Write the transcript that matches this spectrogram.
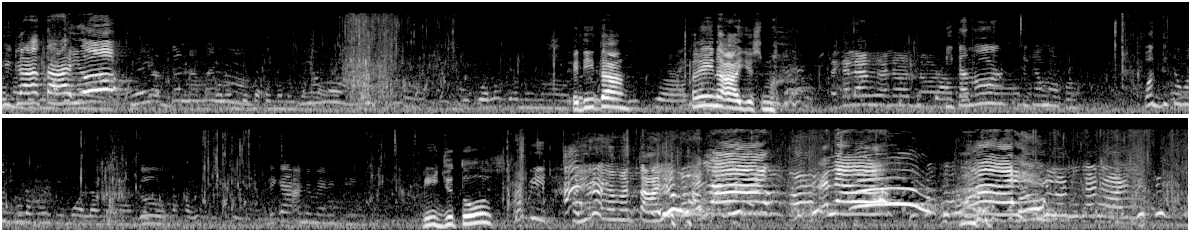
Higa tayo! Eh, Dita, ano yung inaayos mo? Tita Nor, tingnan mo ako. Wag dito, wag mo. Video to. Ayun na naman tayo. Hello! Hello! Hi! Ano?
